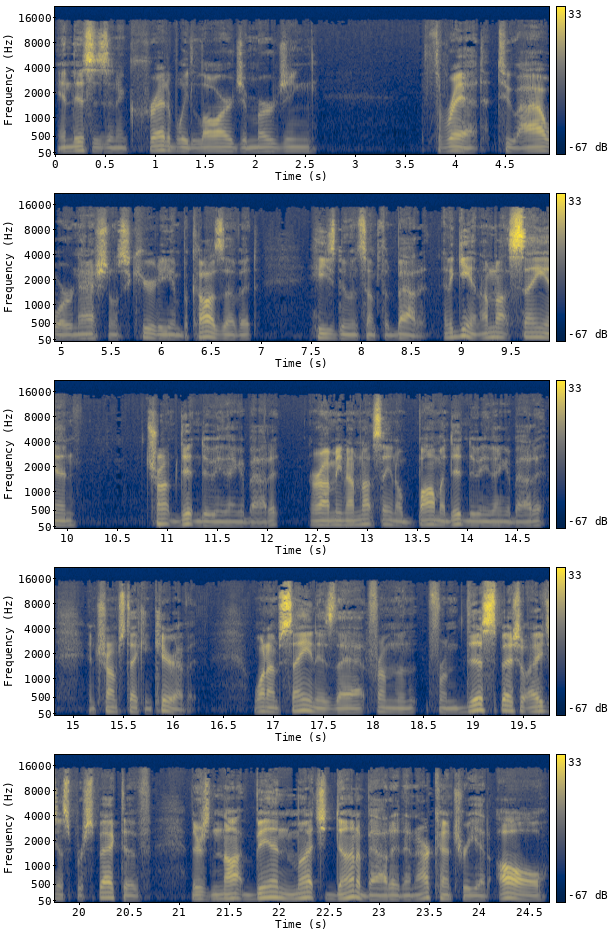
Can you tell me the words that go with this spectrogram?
and this is an incredibly large emerging threat to our national security, and because of it, he's doing something about it. And again, I'm not saying Trump didn't do anything about it, or I mean, I'm not saying Obama didn't do anything about it, and Trump's taking care of it. What I'm saying is that from the from this special agent's perspective, there's not been much done about it in our country at all,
